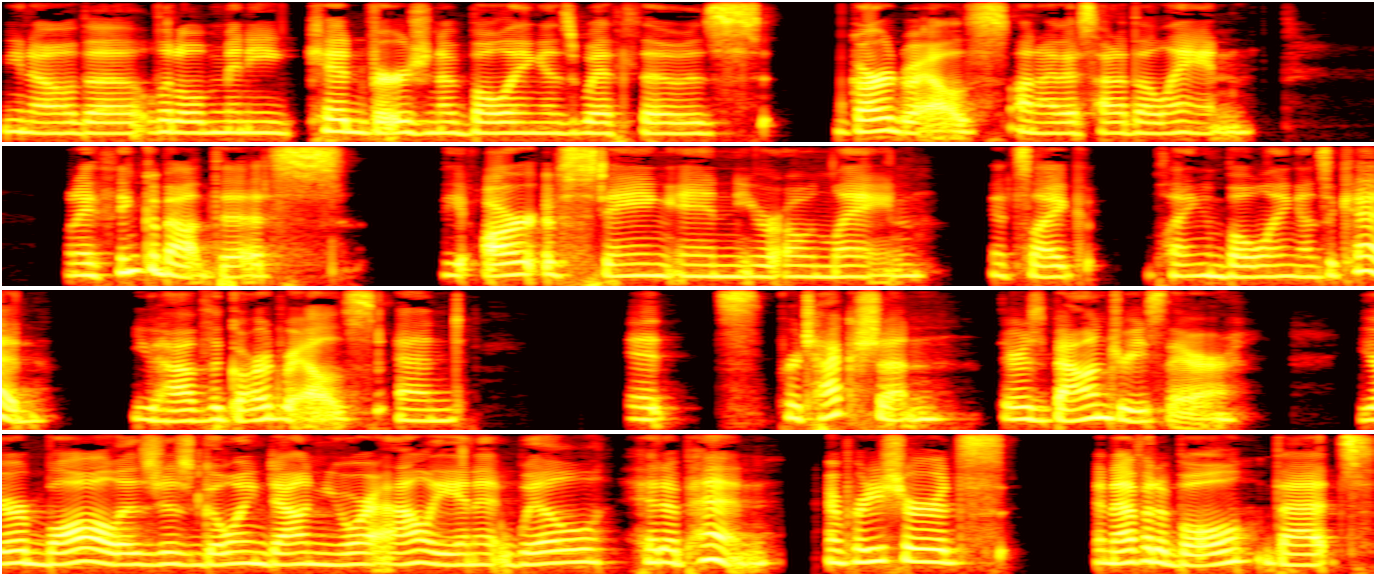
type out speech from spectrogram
you know the little mini kid version of bowling is with those guardrails on either side of the lane. When I think about this, the art of staying in your own lane, it's like playing bowling as a kid. You have the guardrails and it's protection. There's boundaries there your ball is just going down your alley and it will hit a pin. I'm pretty sure it's inevitable that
